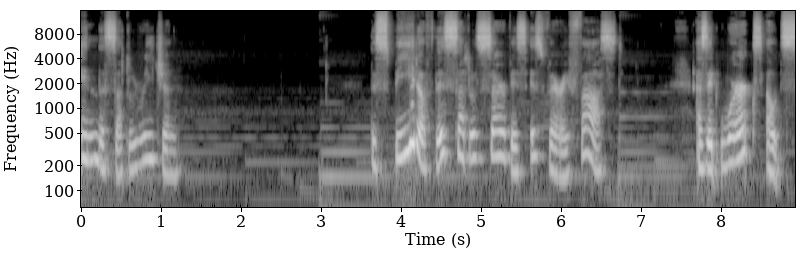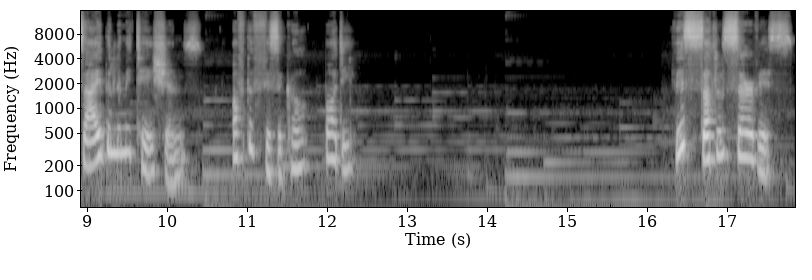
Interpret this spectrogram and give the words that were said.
in the subtle region. The speed of this subtle service is very fast, as it works outside the limitations of the physical body. This subtle service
